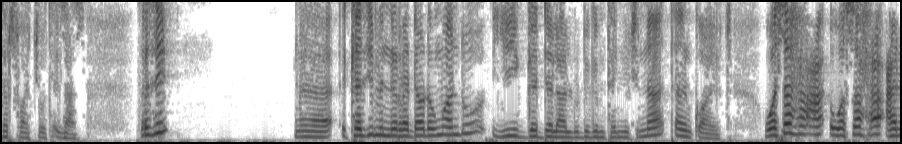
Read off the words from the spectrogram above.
ደርሷቸው ትእዛዝ። ስለዚህ ከዚህ የምንረዳው ደግሞ አንዱ ይገደላሉ ድግምተኞችና ጠንቋዮች። ወሰሐ አን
